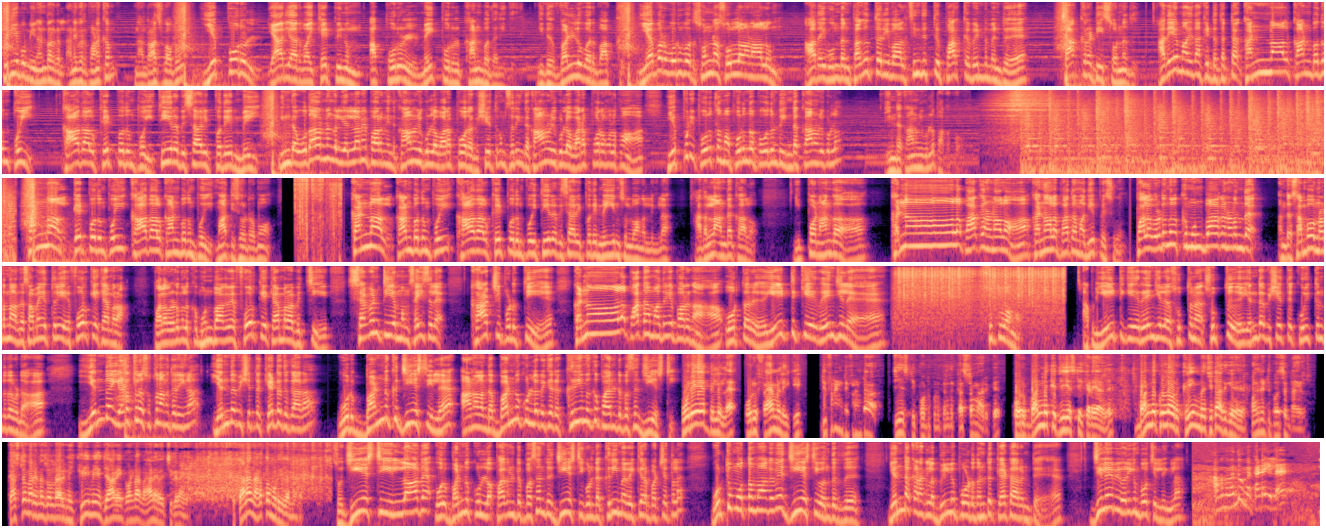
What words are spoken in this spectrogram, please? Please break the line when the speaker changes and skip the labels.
புதிய பூமி நண்பர்கள் அனைவருக்கும் வணக்கம். நான் ராஜ்பாபு. எப்பொருள் யார் யார் வாய் கேட்பினும் அப்பொருள் மெய்ப்பொருள் காண்பதறிவு. இது வள்ளுவர் வாக்கு. எவர் ஒருவர் சொன்ன சொல்லானாலும் அதை உந்தன் பகுத்தறிவால் சிந்தித்து பார்க்க வேண்டும் என்று சாக்ரட்டிஸ் சொன்னது. அதே மாதிரி தான் கிட்டத்தட்ட கண்ணால் காண்பதும் பொய் காதால் கேட்பதும் பொய் தீர விசாரிப்பதே மெய். இந்த உதாரணங்கள் எல்லாமே பாருங்க இந்த காணொலிக்குள்ள வரப்போற விஷயத்துக்கும் சரி இந்த காணொலிக்குள்ள வரப்போறவங்களுக்கும் எப்படி பொருத்தமா பொருந்த போகுதுன்ட்டு இந்த காணொலிக்குள்ள இந்த காணொலிக்குள்ளே பார்க்க போகும் கண்ணால் கேட்பதும் பொய் காதால் காண்பதும் பொய் மாற்றி சொல்கிறோமோ கண்ணால் காண்பதும் பொய் காதால் கேட்பதும் பொய் தீர விசாரிப்பதே மெய்ன்னு சொல்லுவாங்க இல்லைங்களா? அதெல்லாம் அந்த காலம். இப்போ நாங்கள் கண்ணால் பார்க்கறனாலும் கண்ணால் பார்த்த மாதிரியே பேசுவோம். பல வருடங்களுக்கு முன்பாக நடந்த அந்த சம்பவம் நடந்த அந்த சமயத்திலேயே ஃபோர் கே கேமரா பல வருடங்களுக்கு முன்பாகவே ஃபோர் கே கேமரா வச்சு 70 எம்எம் சைஸில் காட்சிப்படுத்தி கண்ணால் பார்த்தா மாதிரியே பாருங்க. ஒருத்தர் எயிட்டு கே ரேஞ்சில் சுற்றுவாங்க அப்படி எயிட்டு கே ரேஞ்சில் சுற்றின சுத்து எந்த விஷயத்தை குறித்துன்றதை விட எந்த இடத்துல சுத்துனாங்க தெரியுங்களா? எந்த விஷயத்தை கேட்டதுக்காக? ஒரு பண்ணுக்கு ஜிஎஸ்டி இல்ல ஆனால் அந்த பண்ணுக்குள்ள வைக்கிற கிரீமுக்கு பதினெட்டு பர்சன்ட் ஜிஎஸ்டி
ஒரே பில்லுல ஒரு ஃபேமிலிக்கு டிஃப்ரெண்ட் டிஃப்ரெண்டா ஜிஎஸ்டி போட்டு கொடுக்கறது கஷ்டமா இருக்கு. ஒரு பண்ணுக்கு ஜிஎஸ்டி கிடையாது. பண்ணுக்குள்ள ஒரு க்ரீம் வச்சுட்டு அதுக்கு பதினெட்டு பர்சன்ட் ஆயிரும். கஸ்டமர் என்ன சொல்றாரு? நீ க்ரீமையும் ஜாமையும் கொண்டா நானே வச்சுக்கிறேன். கடை நடத்த முடியல மேடம்
ஸோ ஜிஎஸ்டி இல்லாத ஒரு பண்ணுக்குள்ள பதினெட்டு பர்சன்ட் ஜிஎஸ்டி கொண்ட கிரீமை வைக்கிற பட்சத்தில் ஒட்டுமொத்தமாகவே ஜிஎஸ்டி வந்துடுது. எந்த கணக்கில் பில்லு போடுதுன்ட்டு கேட்டாருன்ட்டு ஜிலேபி வரைக்கும் போச்சு இல்லைங்களா?
அவங்க வந்து உங்க கடையில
